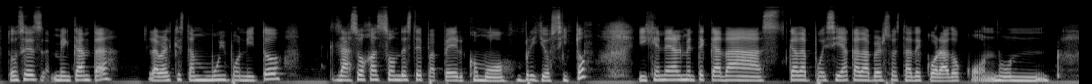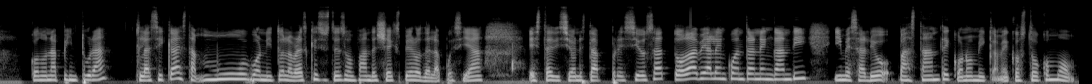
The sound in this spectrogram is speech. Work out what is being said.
Entonces, me encanta. La verdad es que está muy bonito. las hojas son de este papel como brillosito y generalmente cada, cada poesía, cada verso está decorado con un con una pintura clásica, está muy bonito. La verdad es que si ustedes son fan de Shakespeare o de la poesía, esta edición está preciosa. Todavía la encuentran en Gandhi y me salió bastante económica. Me costó como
